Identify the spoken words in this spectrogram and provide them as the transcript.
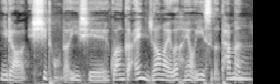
医疗系统的一些观感。哎，你知道吗？有个很有意思的，他们嗯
